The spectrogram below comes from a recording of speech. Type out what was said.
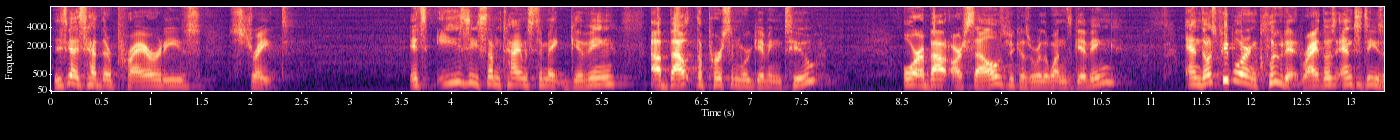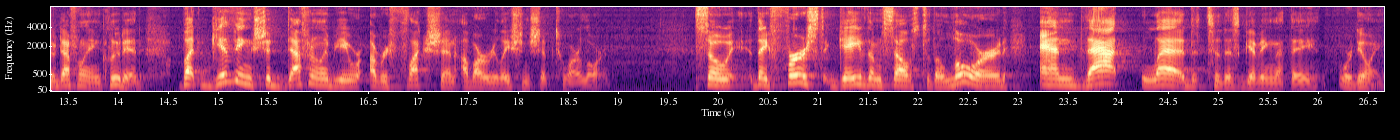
These guys had their priorities straight. It's easy sometimes to make giving about the person we're giving to or about ourselves because we're the ones giving. And those people are included, right? Those entities are definitely included. But giving should definitely be a reflection of our relationship to our Lord. So they first gave themselves to the Lord, and that led to this giving that they were doing.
